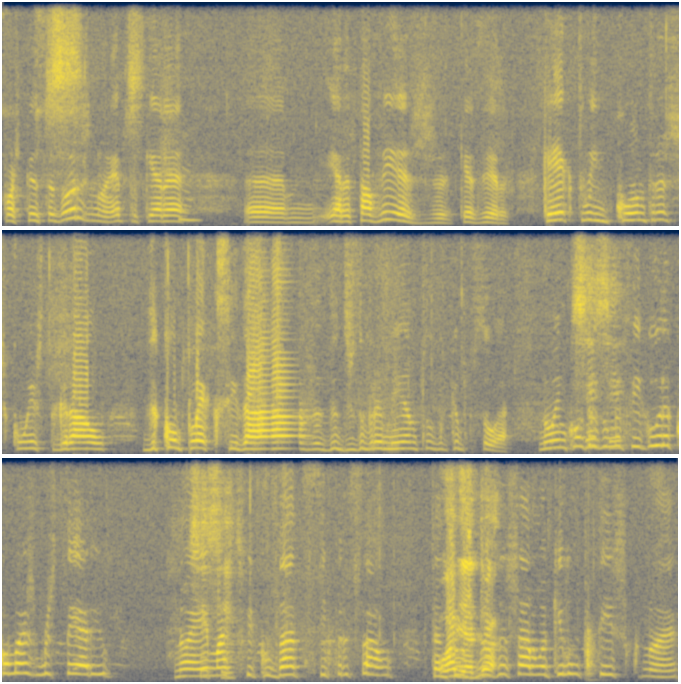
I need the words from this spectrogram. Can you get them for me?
para os pensadores, não é? Porque era, uh, era talvez, quer dizer, quem é que tu encontras com este grau de complexidade, de desdobramento do que a pessoa. Não encontras sim, sim. uma figura com mais mistério, não é? Sim, mais dificuldade de cifração. Portanto, Olha, eles do... acharam aquilo um petisco, não é?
